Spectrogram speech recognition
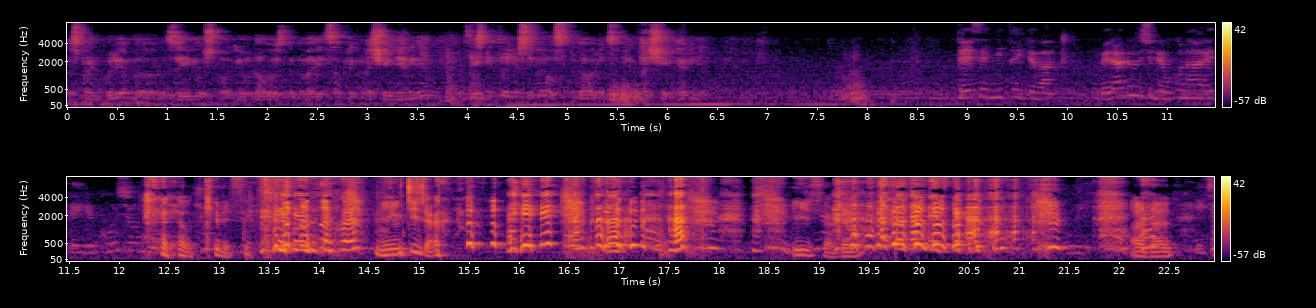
господин Кулеба заявил, что не удалось договориться о прекращении огня. Здесь никто не собирался договариваться о прекращении огня. 停戦についてはベラルーシで行われている交渉 OK です。よ 身内じゃん。いいっすよね。あれだい一時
